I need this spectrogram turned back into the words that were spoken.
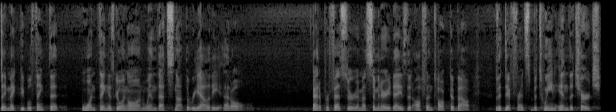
They make people think that one thing is going on when that's not the reality at all. I had a professor in my seminary days that often talked about the difference between in the church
